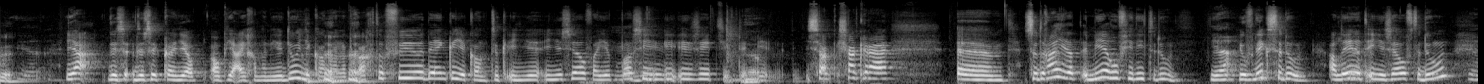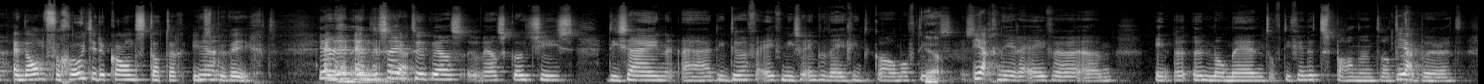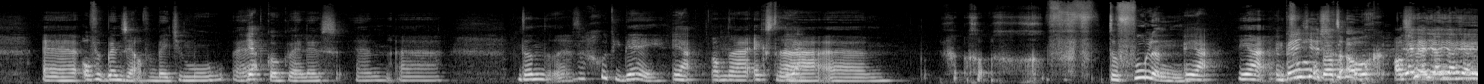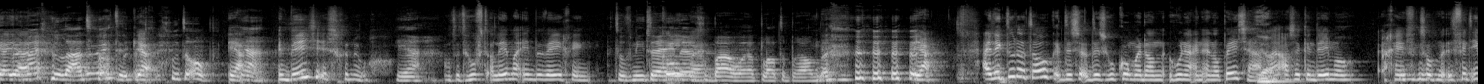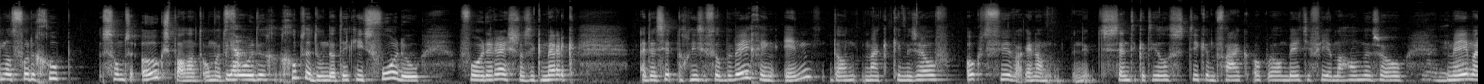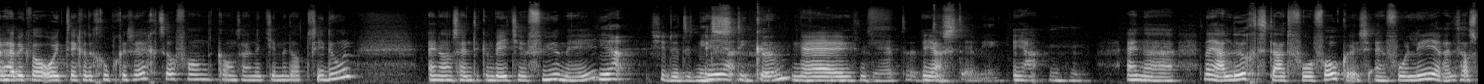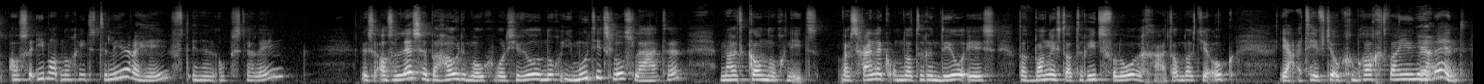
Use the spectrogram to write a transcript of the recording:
Ja, dus, dus dat kan je op, op je eigen manier doen. Je kan aan een prachtig vuur denken. Je kan natuurlijk in, je, in jezelf, waar je passie Mhm. in, in zit. Je, Ja. je- chak- chakra. Ehm, zodra je dat... Meer hoef je niet te doen. Ja. Je hoeft niks te doen. Alleen Ja. het in jezelf te doen. Ja. En dan vergroot je de kans dat er iets Ja. beweegt. Ja, En- en, en, en- er zijn ja. natuurlijk wel eens, wel eens coaches die, zijn, eh, die durven even niet zo in beweging te komen. Of die Ja. stagneren even ehm, in een, een moment. Of die vinden het spannend wat er Ja. gebeurt. Eh, of ik ben zelf een beetje moe. Hè, Ja. heb ik ook wel eens. En eh, dan is het een goed idee Ja, om daar extra ehm, te voelen. ja, Ja, Een ik beetje voel is dat genoeg. ook als Ja, ja, ja, ja, ja, mij weet ik, ja. Goed op. ja. ja. Een beetje is genoeg. ja. Want het hoeft alleen maar in beweging. Het hoeft niet te de hele gebouwen plat te branden. Ja. En ik doe dat ook. Dus, dus hoe komen dan Hoena en NLP samen? Ja. Als ik een demo geef, soms, vindt iemand voor de groep soms ook spannend om het Ja. voor de groep te doen. Dat ik iets voordoe voor de rest. Als ik merk, eh, er zit nog niet zoveel beweging in, dan maak ik in mezelf ook het vuurwerk. En dan zend ik het heel stiekem vaak ook wel een beetje via mijn handen zo mee. Maar dat heb ik wel ooit tegen de groep gezegd. Zo van, het kan zijn dat je me dat ziet doen. En dan zend ik een beetje vuur mee. Ja, dus je doet het niet Ja. stiekem. Nee, Je hebt de Ja. toestemming. ja. Mhm. En eh, nou ja, lucht staat voor focus en voor leren. Dus als, als er iemand nog iets te leren heeft in een opstelling. Dus als lessen behouden mogen worden. Dus je, wil nog, je moet iets loslaten, maar het kan nog niet. Waarschijnlijk omdat er een deel is dat bang is dat er iets verloren gaat. Omdat je ook, ja, het heeft je ook gebracht waar je nu Ja. bent.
